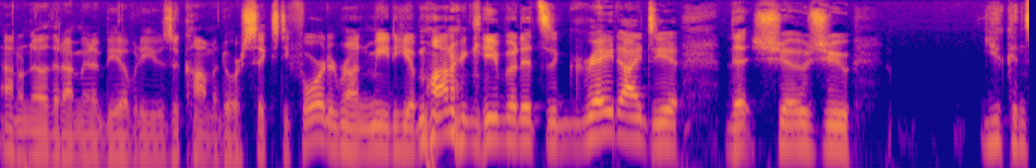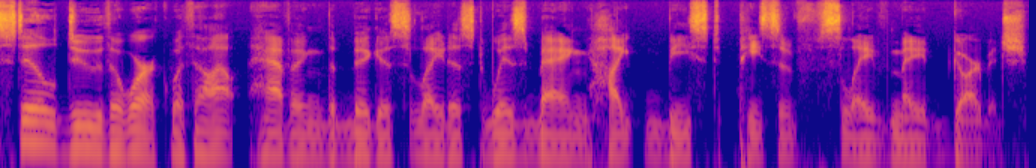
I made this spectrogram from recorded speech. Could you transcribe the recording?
I don't know that I'm going to be able to use a Commodore 64 to run Media Monarchy, but it's a great idea that shows you you can still do the work without having the biggest, latest whiz bang hype beast piece of slave made garbage.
